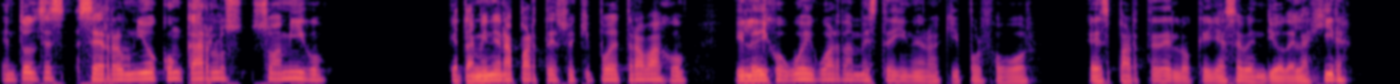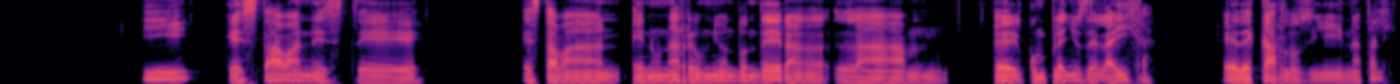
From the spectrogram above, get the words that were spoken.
Entonces se reunió con Carlos, su amigo, que también era parte de su equipo de trabajo, y le dijo, güey, guárdame este dinero aquí, por favor. Es parte de lo que ya se vendió de la gira y que estaban, este, estaban en una reunión donde era la, mm, el cumpleaños de la hija eh, de Carlos y Natalia.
